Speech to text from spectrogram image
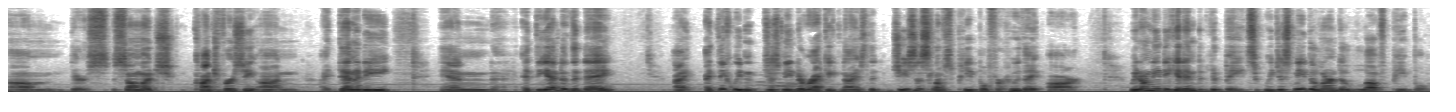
Um, there's so much controversy on identity. And at the end of the day, I, I think we just need to recognize that Jesus loves people for who they are. We don't need to get into debates. We just need to learn to love people.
